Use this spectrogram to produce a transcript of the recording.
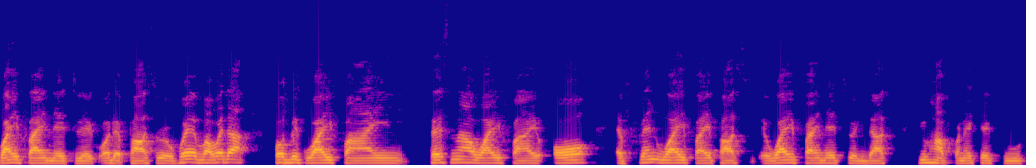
Wi-Fi network or the password, wherever, whether public Wi-Fi, personal Wi-Fi, or a friend Wi-Fi pass a Wi-Fi network that you have connected to,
